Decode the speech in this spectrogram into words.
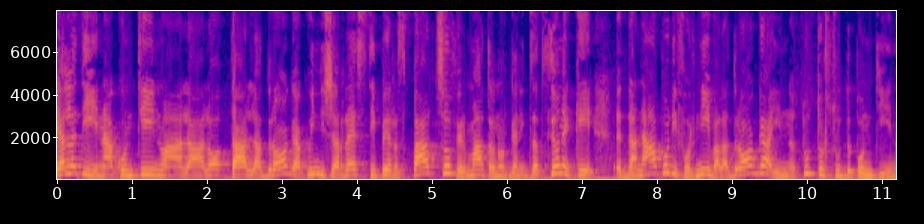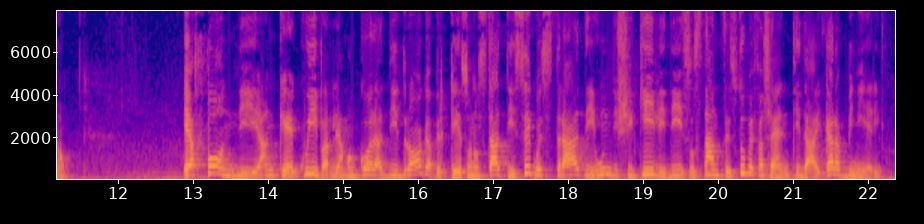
E a Latina continua la lotta alla droga, 15 arresti per spaccio, fermata un'organizzazione che eh, da Napoli forniva la droga in tutto il sud pontino. E a fondi, anche qui parliamo ancora di droga perché sono stati sequestrati 11 kg di sostanze stupefacenti dai carabinieri.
